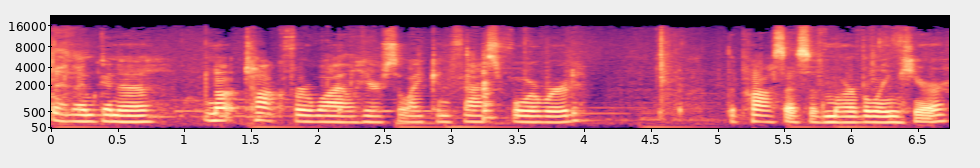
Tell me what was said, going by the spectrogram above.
And I'm gonna not talk for a while here so I can fast forward the process of marbling here.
